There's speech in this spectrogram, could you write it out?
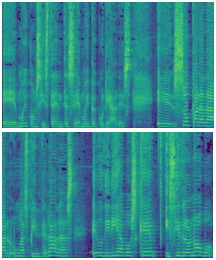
eh, moi consistentes e moi peculiares. Eh, só para dar unhas pinceladas, eu diría vos que Isidro Novo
